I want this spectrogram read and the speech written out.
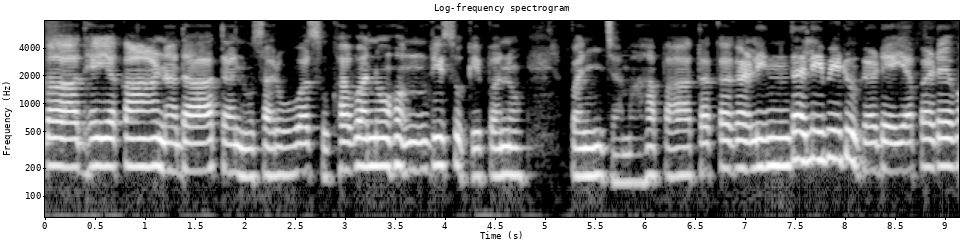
ಬಾಧೆಯ ಕಾಣದಾತನು ಸರ್ವ ಸುಖವನ್ನು ಹೊಂದಿ ಸುಖಿಪನು. ಪಂಚಮಹಾಪಾತಕಗಳಿಂದಲಿ ಬಿಡುಗಡೆಯ ಪಡೆವ.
